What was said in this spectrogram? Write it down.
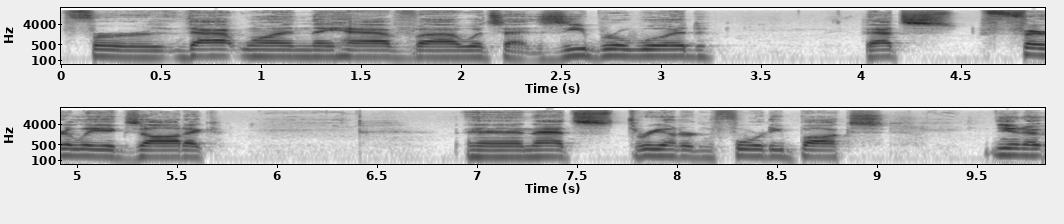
for that one. They have, uh, what's that, Zebra Wood. That's fairly exotic and that's 340 bucks. You know,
